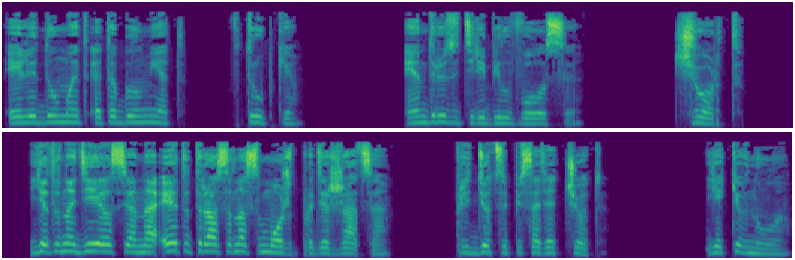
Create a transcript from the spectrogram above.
Элли думает, это был мед. В трубке. Эндрю затеребил волосы. Черт! Я-то надеялся, на этот раз она сможет продержаться. Придется писать отчет. Я кивнула.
